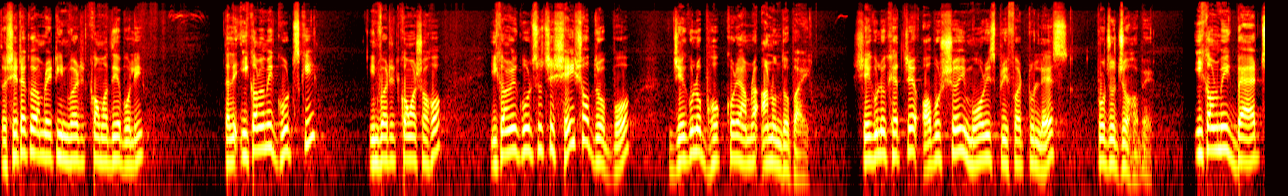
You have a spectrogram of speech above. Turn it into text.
তো সেটাকেও আমরা একটি ইনভার্টেড কমা দিয়ে বলি। তাহলে ইকোনমিক গুডস কি? ইনভার্টেড কমা সহ ইকোনমিক গুডস হচ্ছে সেই সব দ্রব্য যেগুলো ভোগ করে আমরা আনন্দ পাই। সেগুলোর ক্ষেত্রে অবশ্যই more is prefer to less প্রযোজ্য হবে। ইকোনমিক ব্যাডস,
